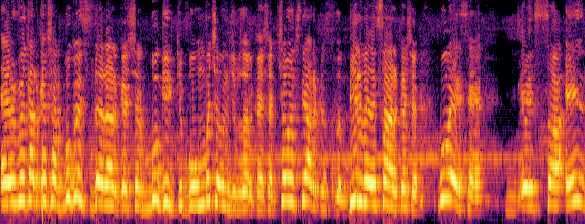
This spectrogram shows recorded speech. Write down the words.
Evet arkadaşlar bugün sizler arkadaşlar bugünkü bomba challenge'ımız arkadaşlar challenge diye arkasında 1 vs arkadaşlar bu vs efsa en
